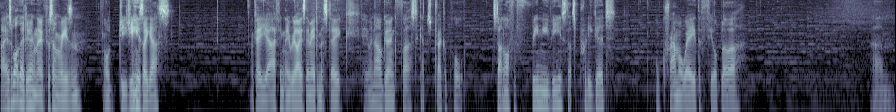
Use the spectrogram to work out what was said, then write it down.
That is what they're doing though, for some reason. Or GG's, I guess. Okay, yeah, I think they realized they made a mistake. Okay, we're now going first against Dragapult. Starting off with three movies, that's pretty good. We'll cram away the Field Blower. Um,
